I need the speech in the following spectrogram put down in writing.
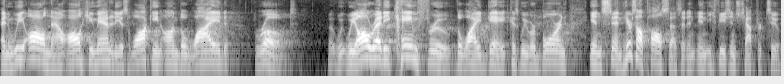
And we all now, all humanity, is walking on the wide road. We, already came through the wide gate because we were born in sin. Here's how Paul says it in, in Ephesians chapter 2.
